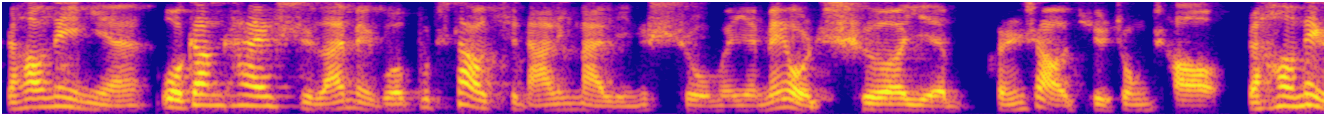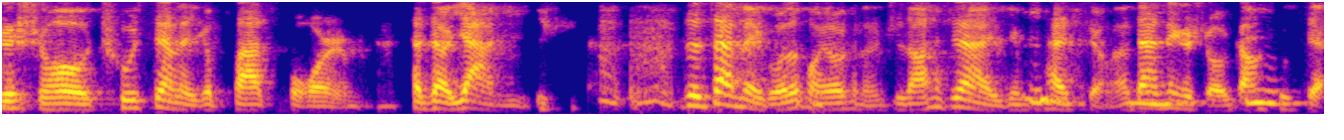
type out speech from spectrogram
然后那一年我刚开始来美国，不知道去哪里买零食，我们也没有车，也很少去中超。然后那个时候出现了一个 platform，它叫亚米。就在美国的朋友可能知道，他现在已经不太行了，但那个时候刚出现。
